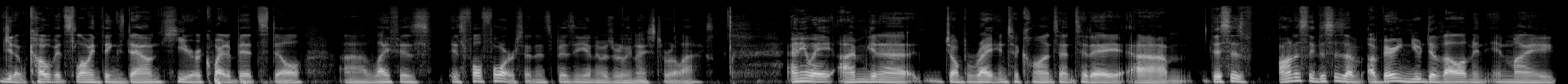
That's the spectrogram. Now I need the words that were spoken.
you know, COVID slowing things down here quite a bit still, uh, life is is full force and it's busy and it was really nice to relax. Anyway, I'm gonna jump right into content today. Um, this is honestly this is a, a very new development in my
